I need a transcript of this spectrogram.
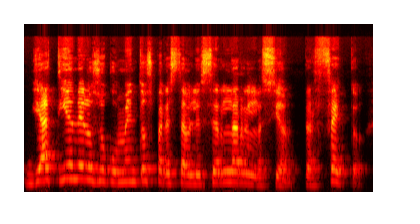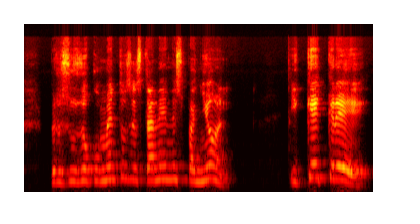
ya tiene los documentos para establecer la relación, perfecto, pero sus documentos están en español. ¿Y qué cree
